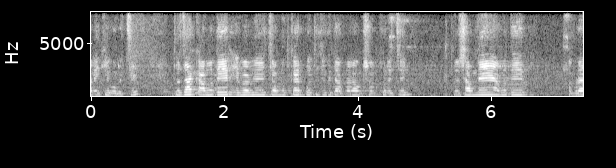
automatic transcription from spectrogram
অনেকে বলেছে। তো যাক, আমাদের এভাবে চমৎকার প্রতিযোগিতা আপনারা অংশগ্রহণ করেছেন। তো সামনে আমাদের, আমরা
